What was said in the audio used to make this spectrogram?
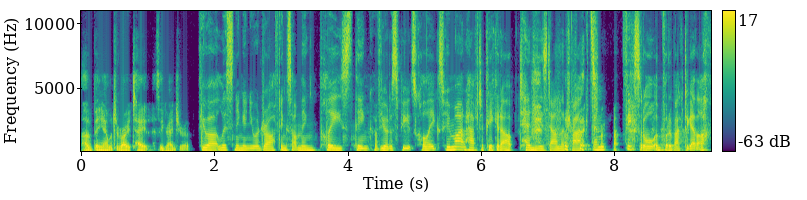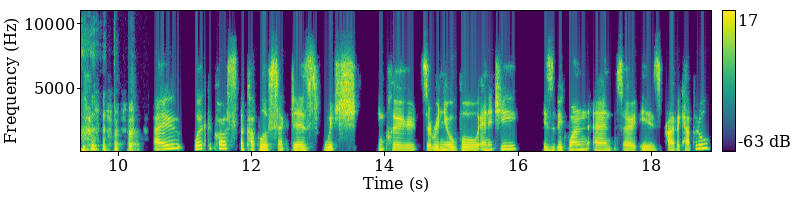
of being able to rotate as a graduate. If you are listening and you are drafting something, please think of your disputes colleagues who might have to pick it up 10 years down the track and right. fix it all and put it back together. I work across a couple of sectors, which include so renewable energy is a big one, and so is private capital.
